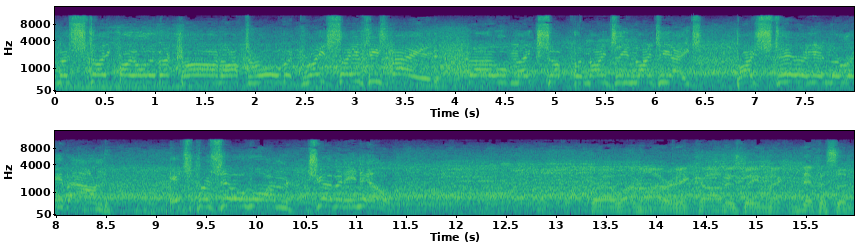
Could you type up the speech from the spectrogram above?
A mistake by Oliver Kahn after all the great saves he's made. Though up for 1998 by steering in the rebound. It's Brazil 1, Germany nil. Well, what an irony. Kahn, who's been magnificent,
